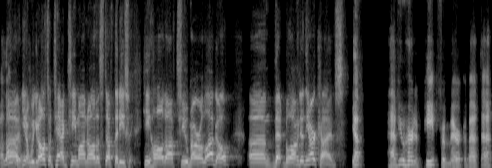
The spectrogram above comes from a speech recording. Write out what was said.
Uh, you know, we could also tag team on all the stuff that he's he hauled off to Mar-a-Lago um, that belonged in the archives. Yep. Have you heard a peep from Merrick about that?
